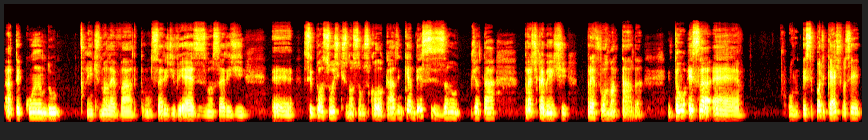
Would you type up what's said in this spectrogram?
até quando a gente não é levado por uma série de vieses, uma série de é, situações que nós somos colocados em que a decisão já está praticamente pré-formatada. Então, essa, é, esse podcast vai ser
